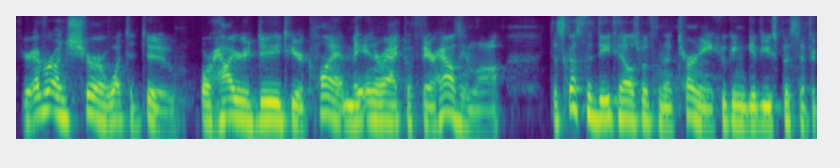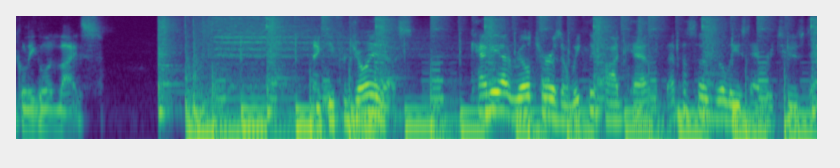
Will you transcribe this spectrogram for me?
If you're ever unsure what to do or how your duty to your client may interact with fair housing law, discuss the details with an attorney who can give you specific legal advice. Thank you for joining us. Caveat Realtor is a weekly podcast with episodes released every Tuesday.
